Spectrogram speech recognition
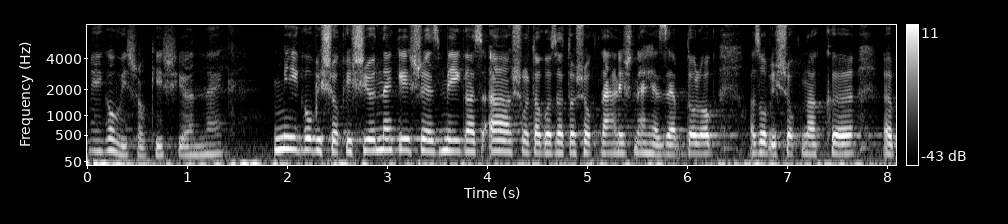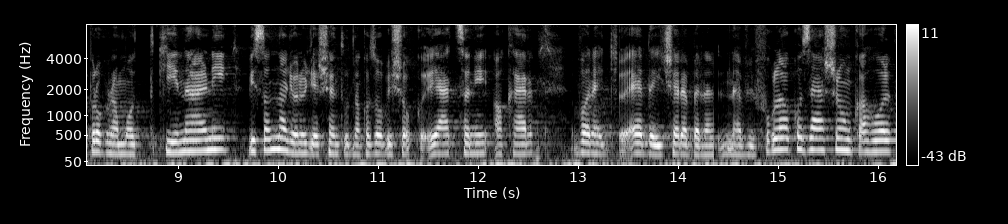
Még ovisok is jönnek még ovisok is jönnek, és ez még az alsó tagozatosoknál is nehezebb dolog az ovisoknak programot kínálni, viszont nagyon ügyesen tudnak az ovisok játszani, akár van egy erdei csereben nevű foglalkozásunk, ahol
